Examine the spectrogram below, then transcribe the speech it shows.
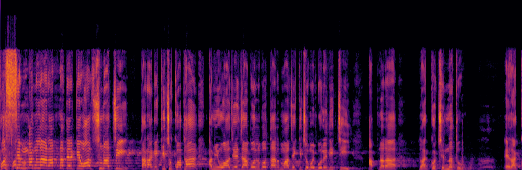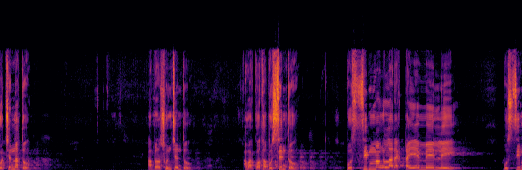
পশ্চিম বাংলার আপনাদেরকে ওয়াজ শোনাচ্ছি। তার আগে কিছু কথা, আমি ওয়াজে যা বলব তার মাঝে কিছু আমি বলে দিচ্ছি। আপনারা রাগ করছেন না তো? এ, রাগ করছেন না তো? আপনারা শুনছেন তো? আমার কথা বুঝছেন তো? পশ্চিম বাংলার একটা এমএলএ, পশ্চিম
